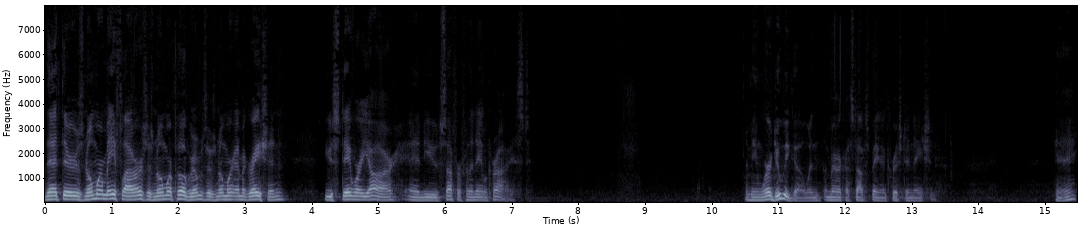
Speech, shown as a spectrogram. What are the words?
that there's no more Mayflowers, there's no more pilgrims, there's no more immigration, you stay where you are and you suffer for the name of Christ. I mean, where do we go when America stops being a Christian nation? Okay?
